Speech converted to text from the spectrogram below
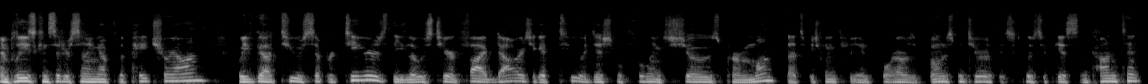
And please consider signing up for the Patreon. We've got two separate tiers. The lowest tier of $5, you get two additional full length shows per month. That's between three and four hours of bonus material with exclusive gifts and content.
